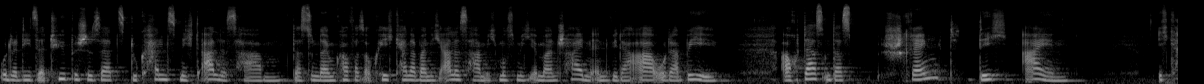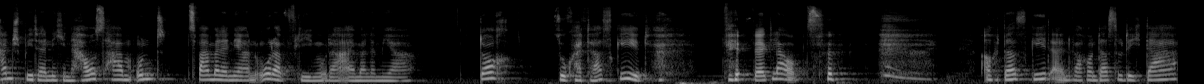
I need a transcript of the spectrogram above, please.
Oder dieser typische Satz, du kannst nicht alles haben, dass du in deinem Kopf hast, okay, ich kann aber nicht alles haben, ich muss mich immer entscheiden, entweder A oder B. Auch das und das schränkt dich ein ich kann später nicht ein Haus haben und zweimal im Jahr in Urlaub fliegen oder einmal im Jahr. Doch, sogar das geht. wer, wer glaubt's? Auch das geht einfach und dass du dich da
